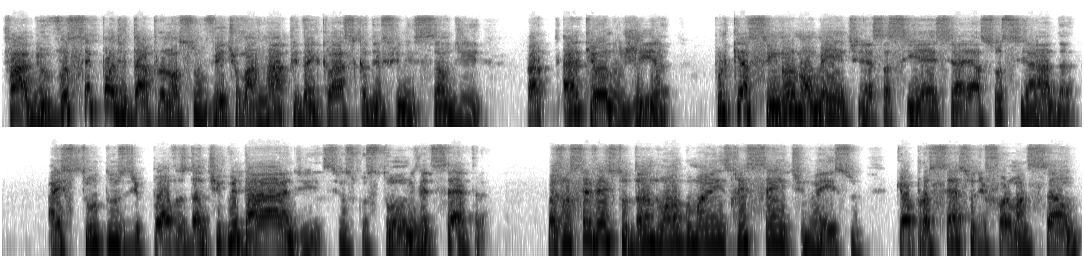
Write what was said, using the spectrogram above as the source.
Fábio, você pode dar para o nosso ouvinte uma rápida e clássica definição de ar arqueologia? Porque, assim, normalmente essa ciência é associada a estudos de povos da antiguidade, seus costumes, etc. Mas você vem estudando algo mais recente, não é isso? Que é o processo de formação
